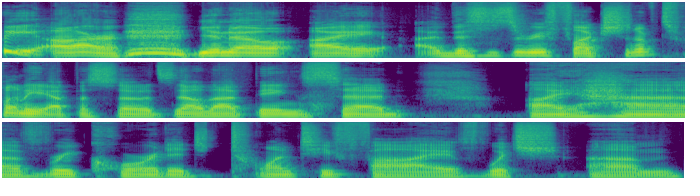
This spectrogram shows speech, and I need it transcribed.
we are. You know, I, I, this is a reflection of 20 episodes. Now that being said, I have recorded 25, which um,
